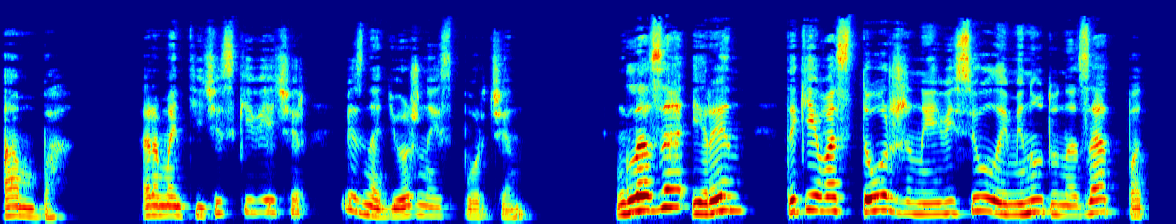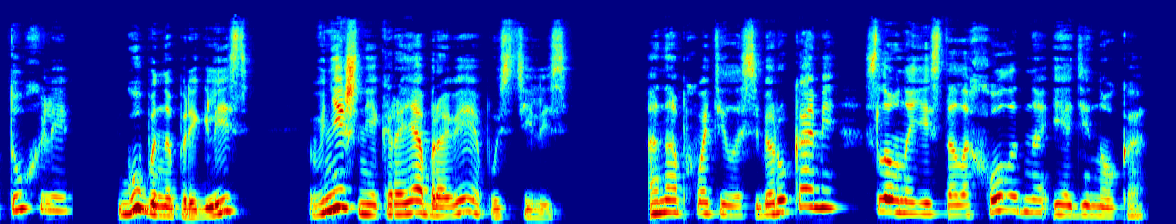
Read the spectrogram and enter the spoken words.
Амба. Романтический вечер безнадежно испорчен. Глаза Ирен, такие восторженные и веселые минуту назад, потухли, губы напряглись, внешние края бровей опустились. Она обхватила себя руками, словно ей стало холодно и одиноко.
